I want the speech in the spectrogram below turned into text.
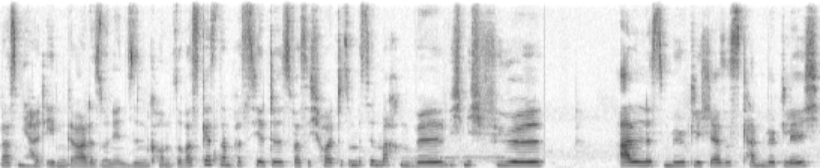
was mir halt eben gerade so in den Sinn kommt. So was gestern passiert ist, was ich heute so ein bisschen machen will, wie ich mich fühle. Alles Mögliche. Also es kann wirklich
